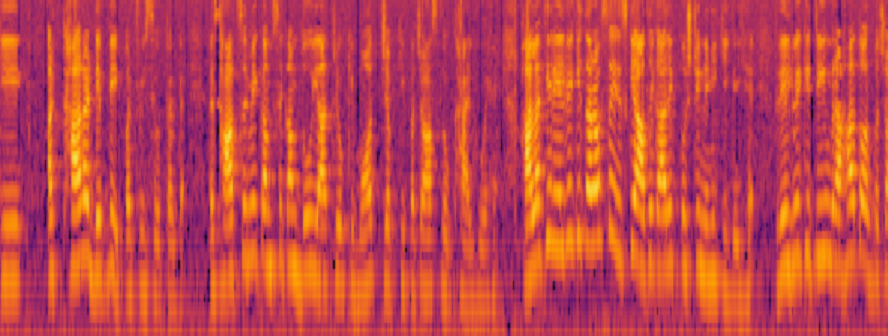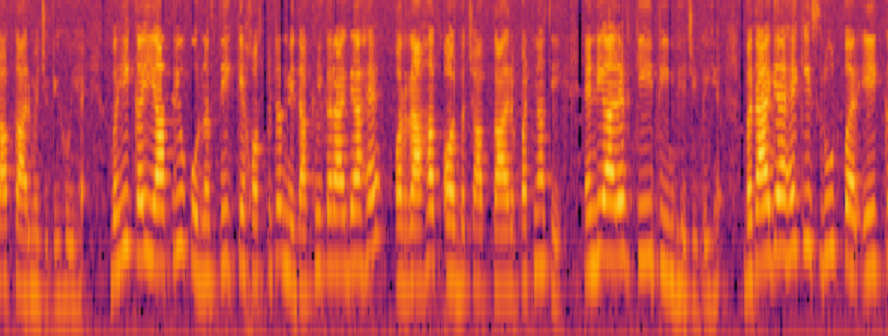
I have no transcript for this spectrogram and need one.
के 18 डिब्बे पटरी से उतर गए। इस हादसे में कम से कम दो यात्रियों की मौत, जबकि 50 लोग घायल हुए हैं। हालाँकि रेलवे की तरफ़ से इसकी आधिकारिक पुष्टि नहीं की गई है। रेलवे की टीम राहत और बचाव कार्य में जुटी हुई है। वहीं कई यात्रियों को नज़दीक के हॉस्पिटल में दाखिल कराया गया है और राहत और बचाव कार्य पटना से एनडीआरएफ की टीम भेजी गई है। बताया गया है कि इस रूट पर एक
